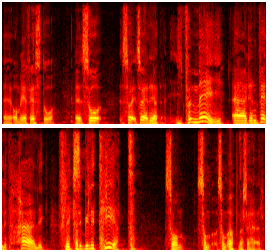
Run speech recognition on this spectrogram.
eh om EFS då, eh, så, så, så, är det att för mig är det en väldigt härlig flexibilitet som, som, som öppnar sig här.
